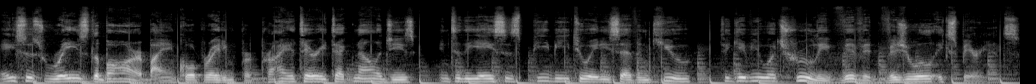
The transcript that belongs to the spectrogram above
Asus raised the bar by incorporating proprietary technologies into the Asus PB287Q to give you a truly vivid visual experience.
